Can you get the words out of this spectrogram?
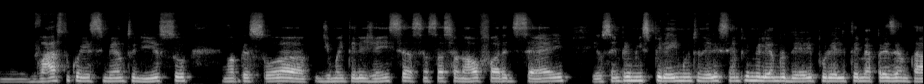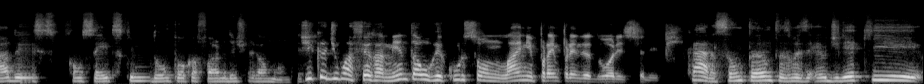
um vasto conhecimento nisso uma pessoa de uma inteligência sensacional, fora de série. Eu sempre me inspirei muito nele, sempre me lembro dele por ele ter me apresentado esses conceitos que mudou um pouco a forma de enxergar o mundo. Dica de uma ferramenta ou recurso online para empreendedores, Felipe? Cara, são tantas, mas eu diria que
